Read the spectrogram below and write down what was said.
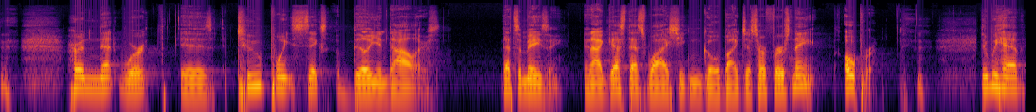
Her net worth is $2.6 billion. That's amazing. And I guess that's why she can go by just her first name, Oprah. then we have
